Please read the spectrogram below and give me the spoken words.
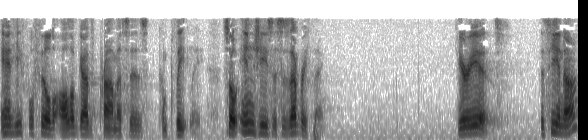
and he fulfilled all of God's promises completely. So in Jesus is everything. Here he is. Is he enough?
